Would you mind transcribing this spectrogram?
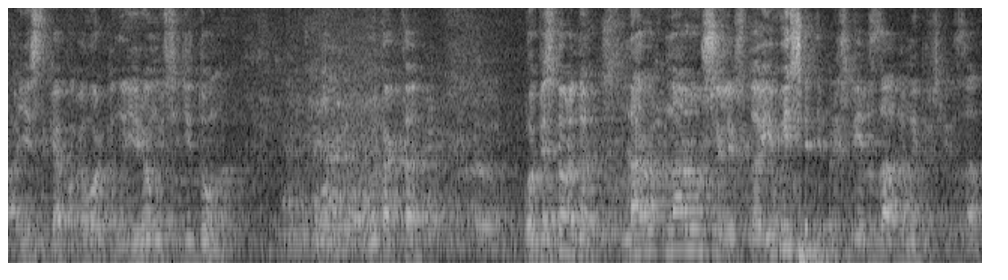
а есть такая поговорка «на ерему сиди дома». Вот мы как-то э, обе стороны нарушили, что и вы сегодня пришли в зал, и мы пришли в зал.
